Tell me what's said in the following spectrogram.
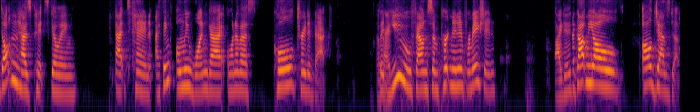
Dalton has Pitts going at 10. I think only one guy, one of us, Cole traded back. Okay. But you found some pertinent information I did. that got me all all jazzed up.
